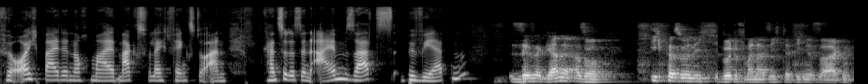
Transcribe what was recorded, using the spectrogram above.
für euch beide nochmal, Max, vielleicht fängst du an. Kannst du das in einem Satz bewerten? Sehr, sehr gerne. Also ich persönlich würde von meiner Sicht der Dinge sagen,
